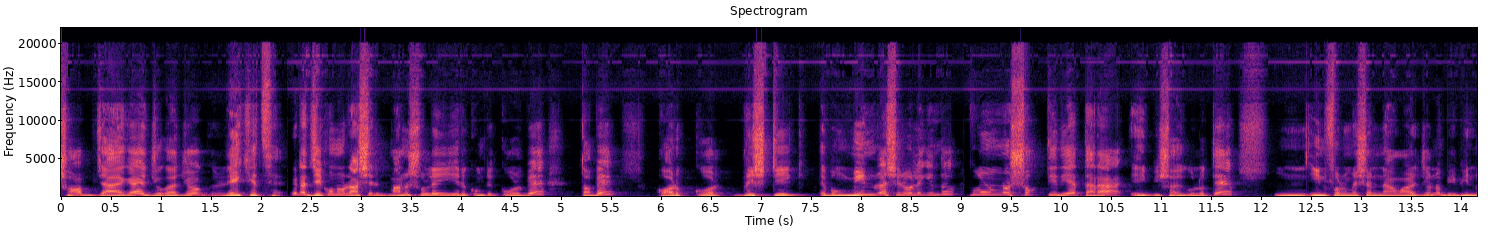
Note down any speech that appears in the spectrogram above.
সব জায়গায় যোগাযোগ রেখেছে। এটা যে কোনো রাশির মানুষ হলেই এরকমটি করবে। তবে কর্কট, বৃষ্টিক এবং মীন রাশির হলে কিন্তু পূর্ণ শক্তি দিয়ে তারা এই বিষয়গুলোতে ইনফরমেশন নেওয়ার জন্য বিভিন্ন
